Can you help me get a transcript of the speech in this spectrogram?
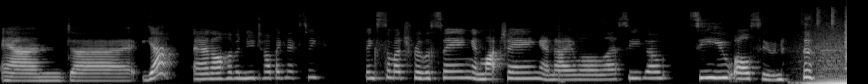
and uh, yeah and i'll have a new topic next week Thanks so much for listening and watching, and I will uh, see you go see you all soon.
